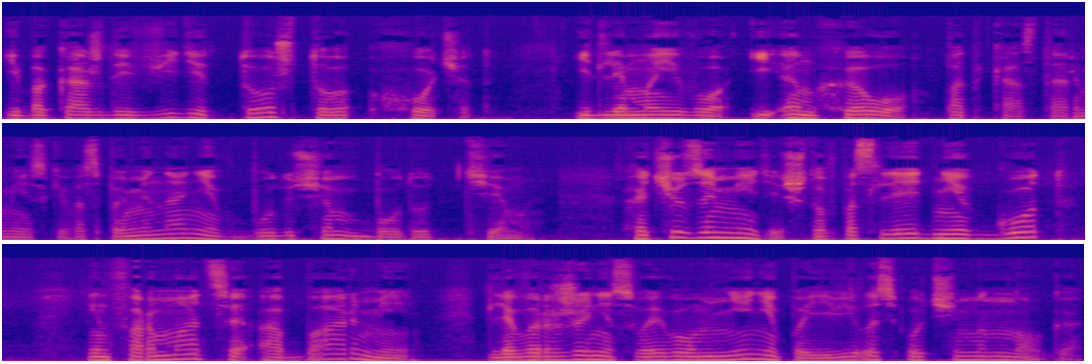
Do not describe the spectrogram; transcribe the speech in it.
ибо каждый видит то, что хочет. И для моего и МХО подкаста «Армейские воспоминания» в будущем будут темы. Хочу заметить, что в последний год информации об армии для выражения своего мнения появилось очень много.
